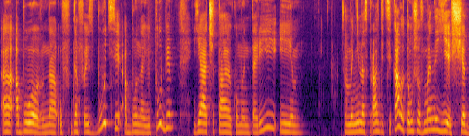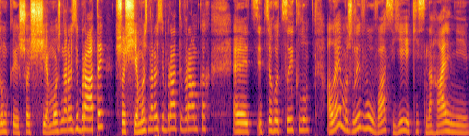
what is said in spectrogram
е, або на, на Фейсбуці, або на Ютубі. Я читаю коментарі і. Мені насправді цікаво, тому що в мене є ще думки, що ще можна розібрати, що ще можна розібрати в рамках е, цього циклу. Але, можливо, у вас є якісь нагальні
